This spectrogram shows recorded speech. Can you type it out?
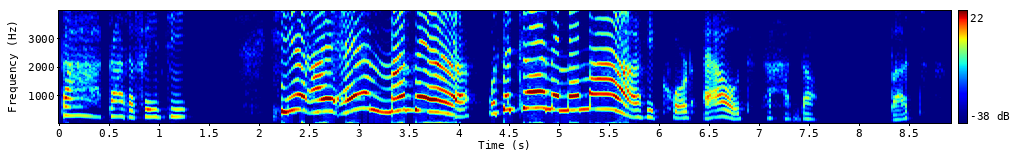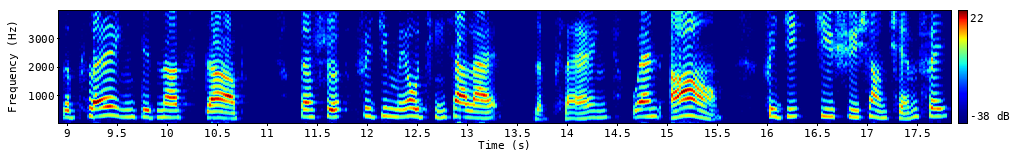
大大的飞机。 Here I am, mother！我在这儿呢，妈妈！He called out，他喊道。But the plane did not stop。但是飞机没有停下来。The plane went on。飞机继续向前飞。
